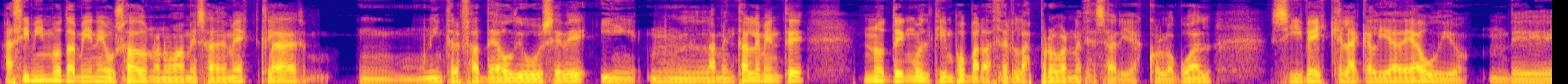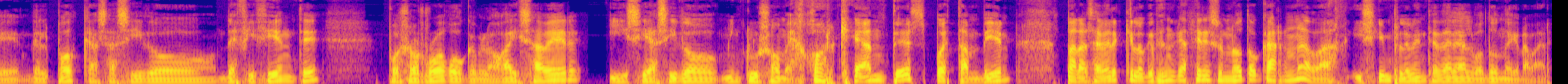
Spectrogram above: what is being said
asimismo también he usado una nueva mesa de mezclas una interfaz de audio USB y mm, lamentablemente no tengo el tiempo para hacer las pruebas necesarias, con lo cual si veis que la calidad de audio del podcast ha sido deficiente, pues os ruego que me lo hagáis saber y si ha sido incluso mejor que antes, pues también para saber que lo que tengo que hacer es no tocar nada y simplemente darle al botón de grabar.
